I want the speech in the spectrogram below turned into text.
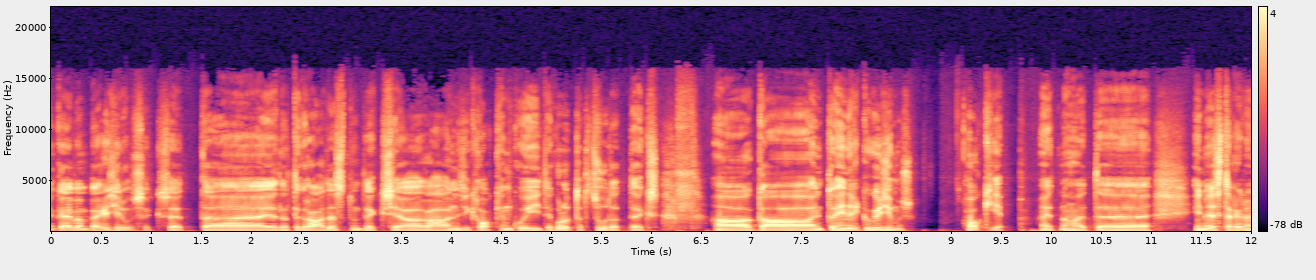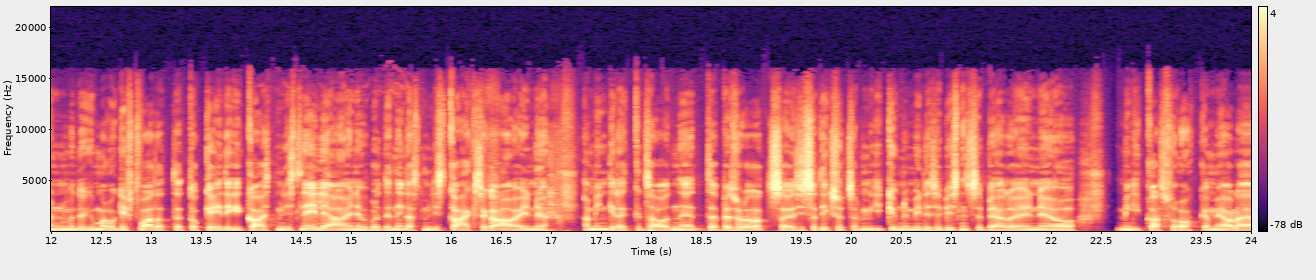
ja käive on päris ilus, eks, et äh,. ja te olete ka raha tõstnud, eks, ja raha on isegi rohkem, kui te kulutada suudate, eks. aga nüüd on Henriku küsimus hokiepp, et noh, et äh, investoril on muidugi maru kihvt vaadata, et okei okay,, tegid kahest millist nelja on ju, võib-olla teed neljast millist kaheksa ka on ju. aga mingil hetkel saavad need pesulad otsa ja siis sa tiksud seal mingi kümne millise business'i peale on ju. mingit kasvu rohkem ei ole,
